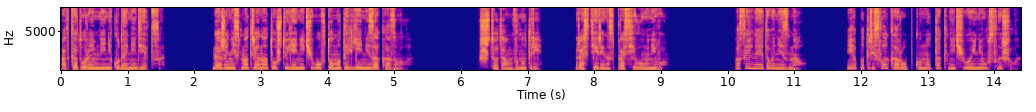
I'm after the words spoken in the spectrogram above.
от которой мне никуда не деться, даже несмотря на то, что я ничего в том ателье не заказывала. «Что там внутри?» — растерянно спросила у него. Посыльный этого не знал. Я потрясла коробку, но так ничего и не услышала.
